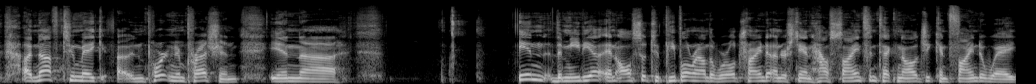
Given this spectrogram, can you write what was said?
enough to make an important impression in uh, in the media and also to people around the world trying to understand how science and technology can find a way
